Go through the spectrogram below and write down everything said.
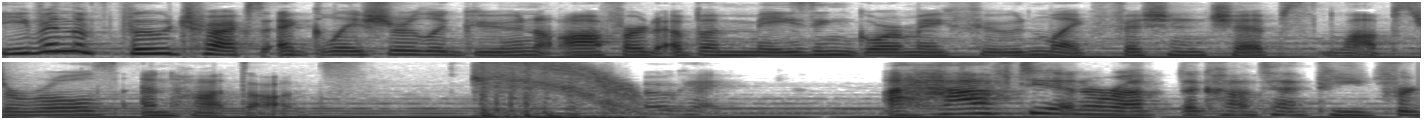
Even the food trucks at Glacier Lagoon offered up amazing gourmet food like fish and chips, lobster rolls, and hot dogs. Okay, I have to interrupt the content feed for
